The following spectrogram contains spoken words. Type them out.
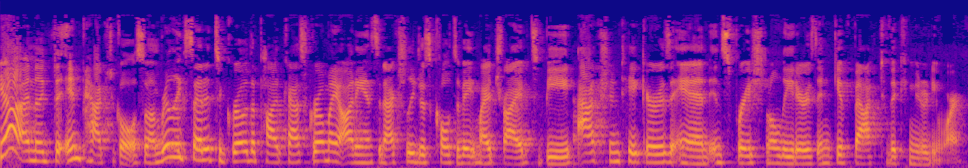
yeah, and like the impact goal. So I'm really excited to grow the podcast, grow my audience, and actually just cultivate my tribe to be action takers and inspirational leaders and give back to the community more.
